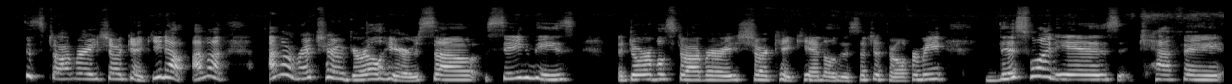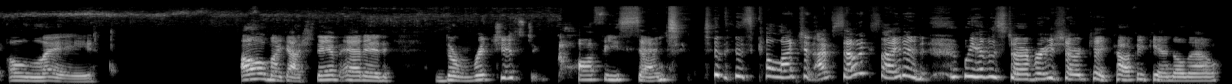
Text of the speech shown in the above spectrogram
strawberry shortcake. You know, I'm a I'm a retro girl here, so seeing these adorable strawberry shortcake candles is such a thrill for me. This one is Cafe Lait. Oh my gosh, they have added the richest coffee scent to this collection. I'm so excited. We have a strawberry shortcake coffee candle now.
